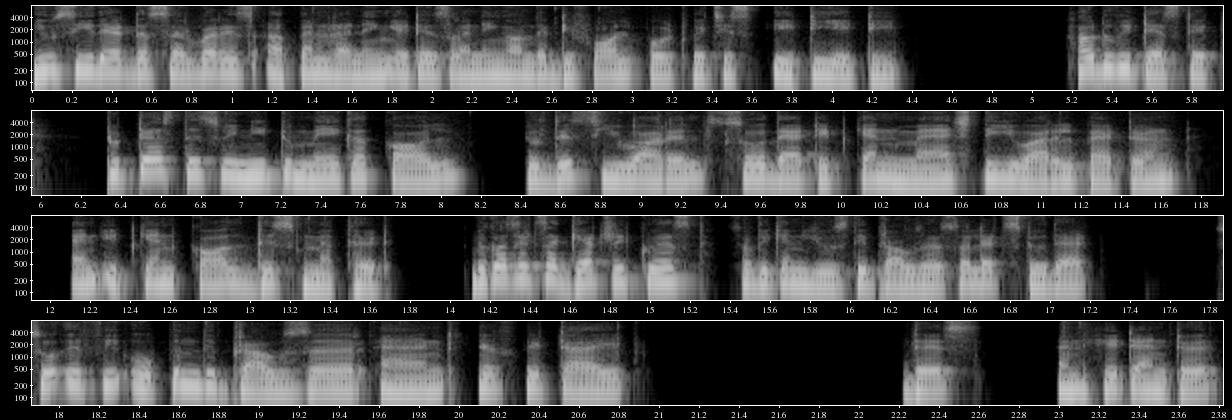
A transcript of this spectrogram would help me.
you see that the server is up and running. It is running on the default port, which is 8080. How do we test it? To test this, we need to make a call to this URL so that it can match the URL pattern and it can call this method. Because it's a get request, so we can use the browser. So let's do that. So if we open the browser and if we type this and hit enter,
